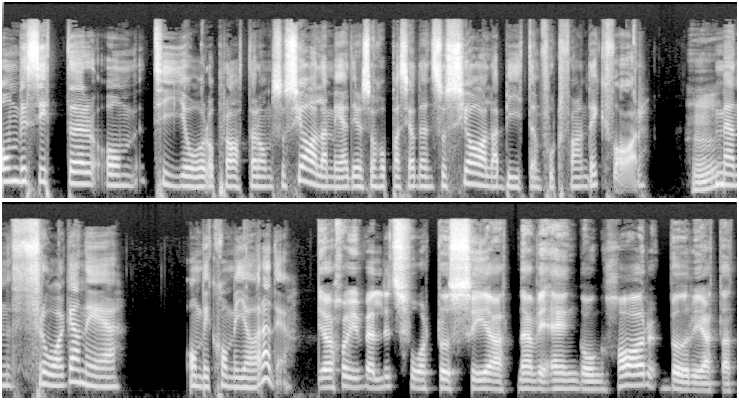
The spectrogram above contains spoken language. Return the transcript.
Om vi sitter om tio år och pratar om sociala medier så hoppas jag den sociala biten fortfarande är kvar. Mm. Men frågan är om vi kommer göra det. Jag har ju väldigt svårt att se att när vi en gång har börjat att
